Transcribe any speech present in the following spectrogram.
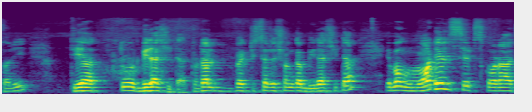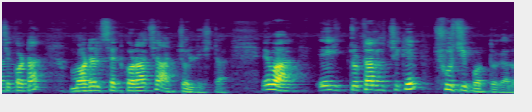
সরি তিয়াত্তর, বিরাশিটা। টোটাল প্র্যাকটিস সেটের সংখ্যা বিরাশিটা, এবং মডেল সেটস করা আছে কটা? মডেল সেট করা আছে আটচল্লিশটা। এবার এই টোটাল হচ্ছে কি সূচিপত্র গেল।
